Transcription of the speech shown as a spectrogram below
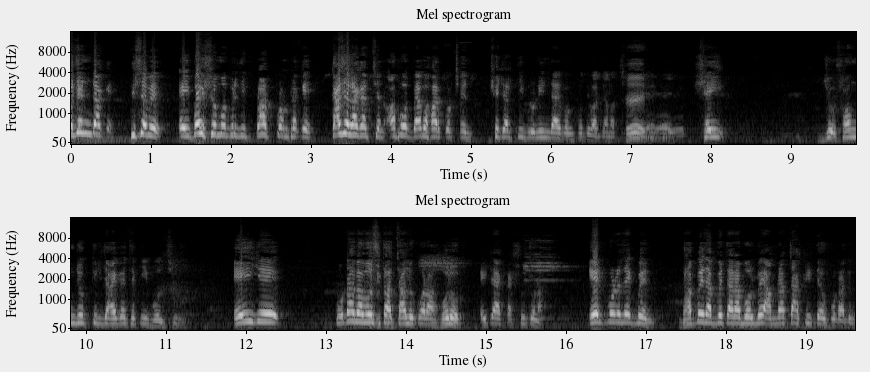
এজেন্ডাকে হিসেবে এই বৈষম্য বিরোধী প্ল্যাটফর্মটাকে কাজে লাগাচ্ছেন অপব্যবহার করছেন সেটার তীব্র নিন্দা এবং প্রতিবাদ জানাচ্ছে সেই সংযুক্তির জায়গা থেকেই বলছি এই যে কোটা ব্যবস্থা চালু করা হলো এটা একটা সূচনা। এরপরে দেখবেন ধাপে ধাপে তারা বলবে আমরা চাকরিতেও কোটা দেব।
